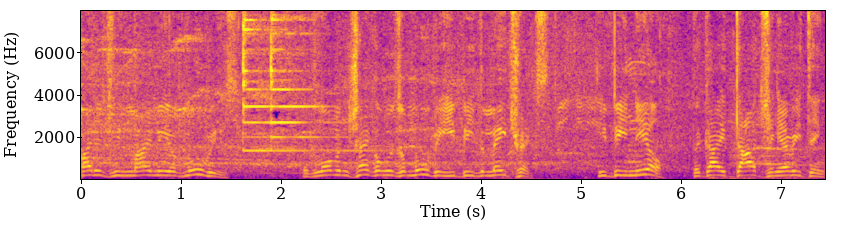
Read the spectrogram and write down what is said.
Fighters remind me of movies. If Lomachenko was a movie, he'd be The Matrix. He'd be Neo, the guy dodging everything.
